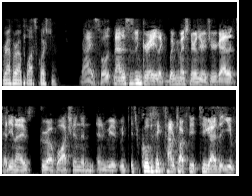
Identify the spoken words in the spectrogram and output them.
wrap her up. Last question. Nice. Well, man, this has been great. Like like we mentioned earlier, you're a guy that Teddy and I grew up watching, and and we, we, it's cool to take the time to talk to, to you guys that you've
